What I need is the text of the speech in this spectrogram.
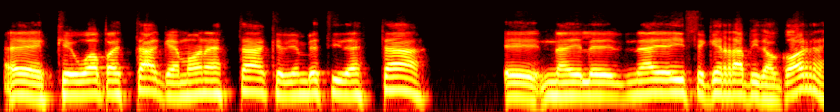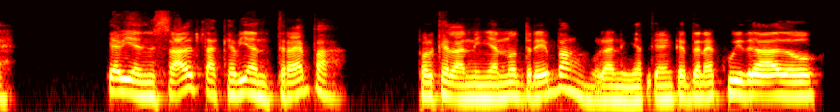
es qué guapa está, qué mona está, qué bien vestida está, eh, nadie, le, nadie dice qué rápido corres, qué bien saltas, qué bien trepas, porque las niñas no trepan, las niñas tienen que tener cuidado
